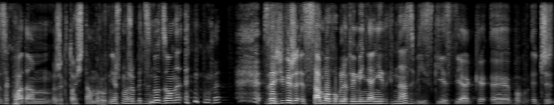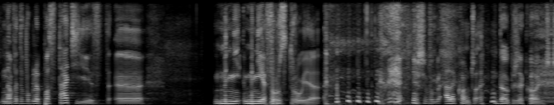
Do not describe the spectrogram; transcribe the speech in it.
zakładam, że ktoś tam również może być znudzony. W sensie, wiesz, że samo w ogóle wymienianie tych nazwisk jest jak, e, czy nawet w ogóle postaci jest, e, mnie, mnie frustruje. Wiesz, w ogóle, ale kończę. Dobrze, kończ.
